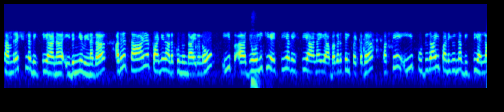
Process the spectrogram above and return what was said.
സംരക്ഷണ ഭിത്തിയാണ് ഇടിഞ്ഞു വീണത്. അതിന് താഴെ പണി നടക്കുന്നുണ്ടായിരുന്നു. ഈ ജോലിക്ക് എത്തിയ വ്യക്തിയാണ് ഈ അപകടത്തിൽപ്പെട്ടത്. പക്ഷേ ഈ പുതുതായി പണിയുന്ന ഭിത്തിയല്ല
